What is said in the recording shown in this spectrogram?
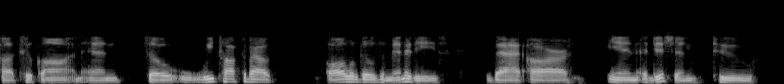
uh, took on, and so we talked about all of those amenities that are in addition to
